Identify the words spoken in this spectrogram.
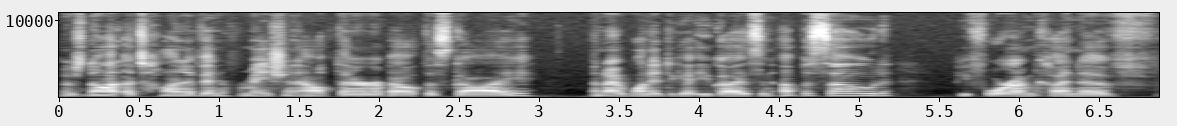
there's not a ton of information out there about this guy, and I wanted to get you guys an episode before I'm kind of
